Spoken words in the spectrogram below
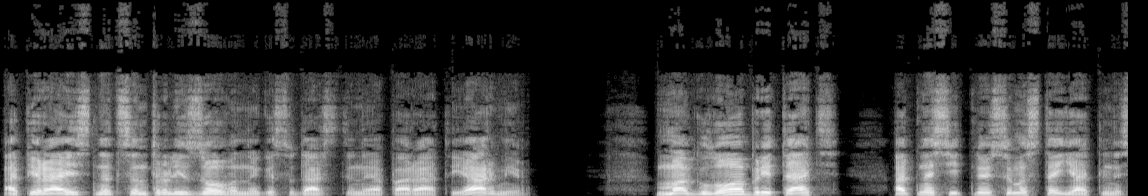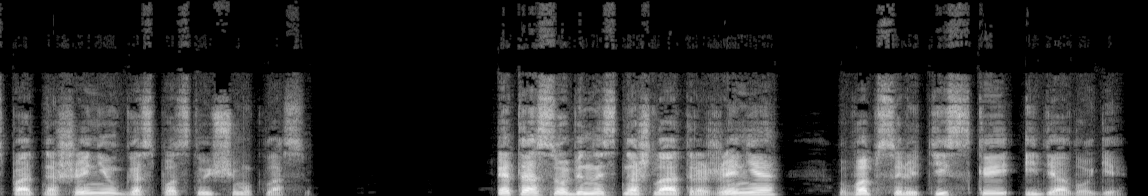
опираясь на централизованный государственный аппарат и армию, могло обретать относительную самостоятельность по отношению к господствующему классу. Эта особенность нашла отражение в абсолютистской идеологии.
